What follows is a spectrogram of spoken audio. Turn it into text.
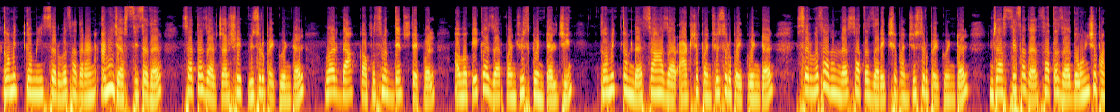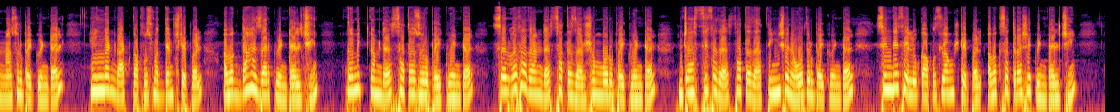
कमीत कमी सर्वसाधारण आणि जास्तीचा दर सात हजार चारशे एकवीस रुपये क्विंटल वर्धा कापूस मध्यम स्टेपल आवक एक हजार पंचवीस क्विंटलची. कमीत कमी दर सहा हजार आठशे पंचवीस रुपये क्विंटल सर्वसाधारण दर सात हजार एकशे पंचवीस रुपये क्विंटल जास्तीचा दर सात हजार दोनशे पन्नास रुपये क्विंटल हिंगणघाट कापूस मध्यम स्टेपल अवघ दहा हजार क्विंटलची कमीत कमी दर सात हजार रुपये क्विंटल सर्वसाधारण दर सात हजार शंभर रुपये क्विंटल जास्तीचा दर सात हजार तीनशे नव्वद रुपये क्विंटल सिंधी सेलू कापूस लॉंग स्टेपल अवघ सतराशे क्विंटलची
